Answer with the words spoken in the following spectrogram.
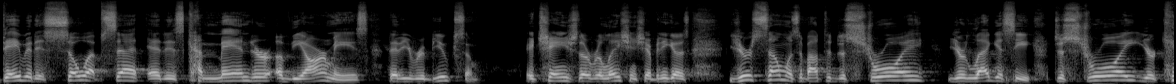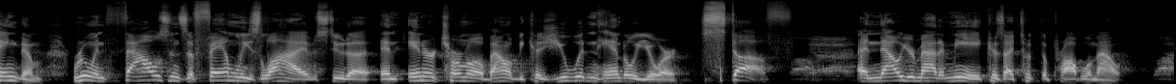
David is so upset at his commander of the armies that he rebukes him. It changed their relationship. And he goes, Your son was about to destroy your legacy, destroy your kingdom, ruin thousands of families' lives due to an inner turmoil battle because you wouldn't handle your stuff. Wow. And now you're mad at me because I took the problem out. Wow.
